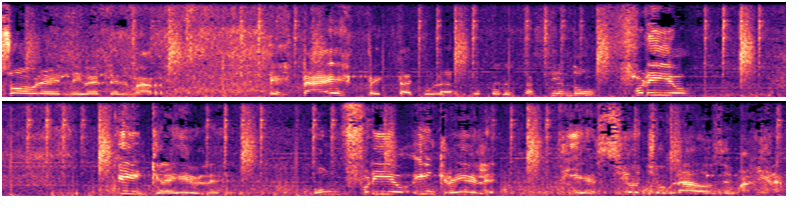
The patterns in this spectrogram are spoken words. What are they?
sobre el nivel del mar. Está espectacular, pero está haciendo un frío increíble. Un frío increíble. 18 grados, se imaginan.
